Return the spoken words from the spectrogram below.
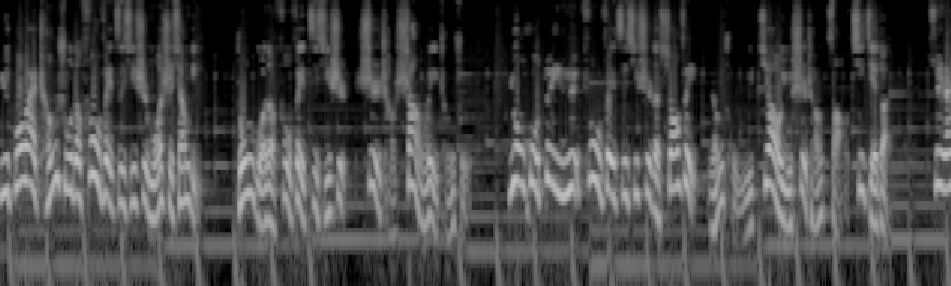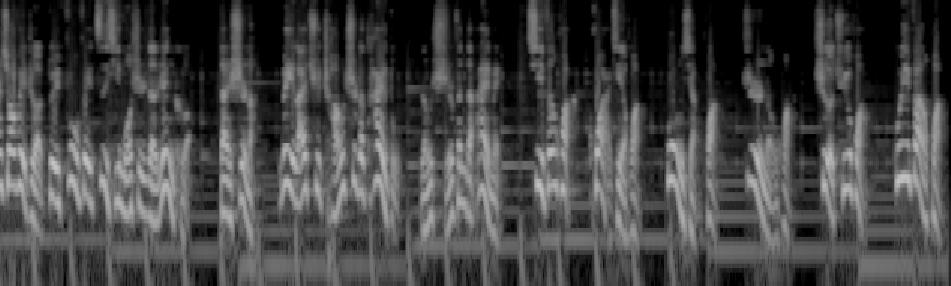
与国外成熟的付费自习室模式相比，中国的付费自习室市场尚未成熟。用户对于付费自习室的消费仍处于教育市场早期阶段。虽然消费者对付费自习模式的认可，但是呢，未来去尝试的态度仍十分的暧昧、细分化、跨界化。共享化、智能化、社区化、规范化，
